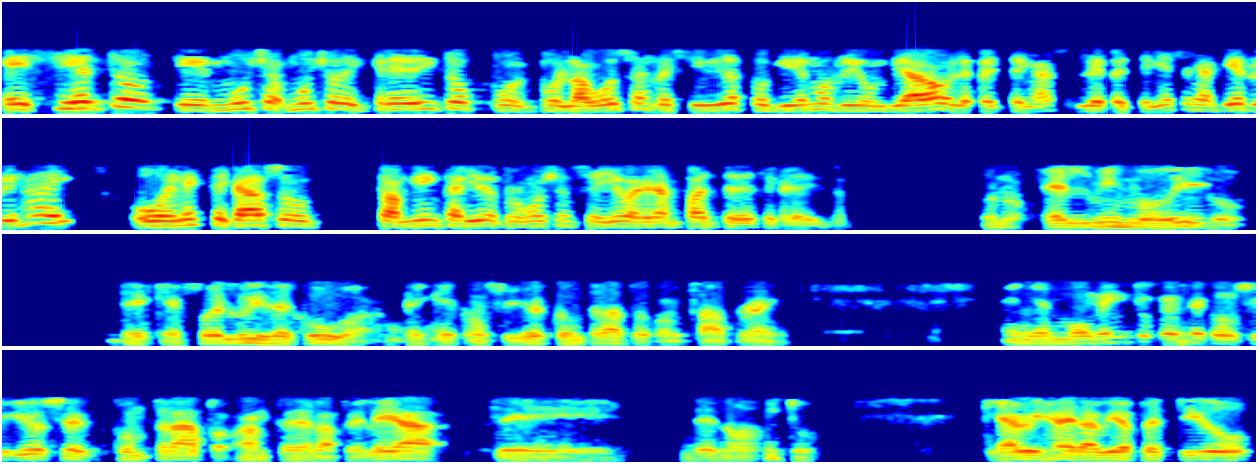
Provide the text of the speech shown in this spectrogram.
¿Es cierto que mucho, mucho del crédito por, las bolsas recibidas por Guillermo Rigondeado le, pertenecen, le pertenecen a Gary High o en este caso también Caribe Promotion se lleva gran parte de ese crédito? Bueno, él mismo dijo de que fue Luis de Cuba el que consiguió el contrato con Top Rank. En el momento que se consiguió ese contrato antes de la pelea de, de Nonito, Gary Hyde había perdido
